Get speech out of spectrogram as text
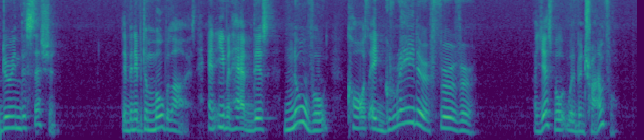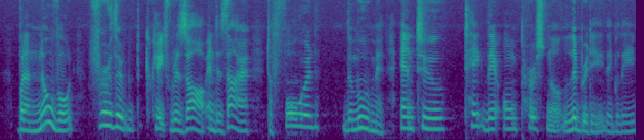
during this session. They've been able to mobilize and even have this no vote cause a greater fervor. A yes vote would have been triumphal, but a no vote further creates resolve and desire to forward the movement and to take their own personal liberty, they believe,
